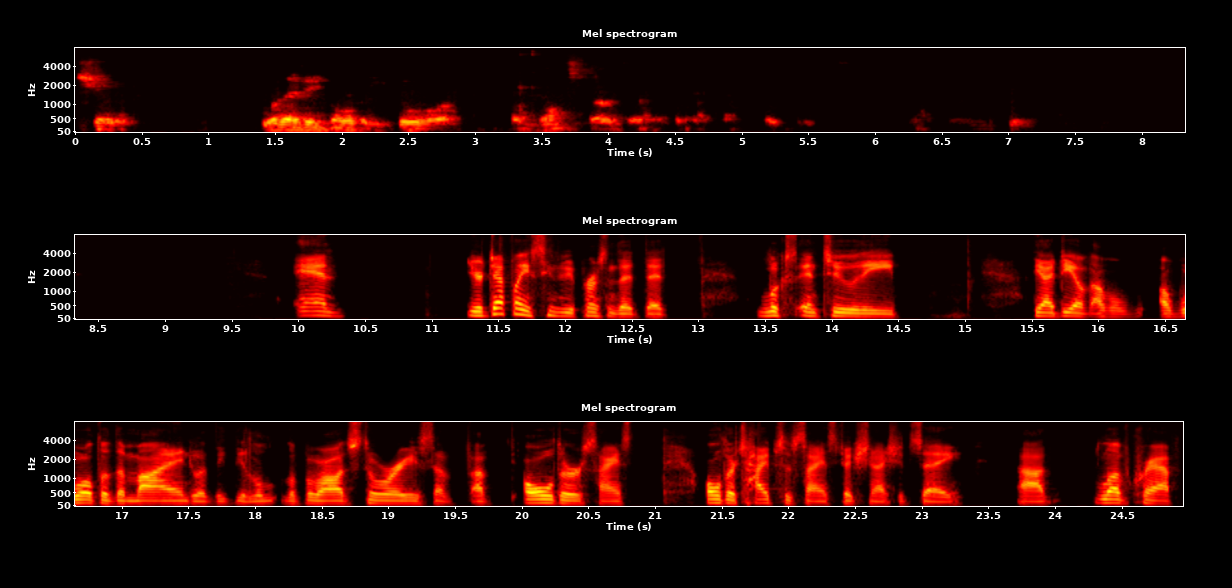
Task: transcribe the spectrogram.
chill or or anything like that. And you're definitely seems to be a person that that looks into the the idea of, of a, a world of the mind or the, the, the broad stories of, of older science older types of science fiction i should say uh, lovecraft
